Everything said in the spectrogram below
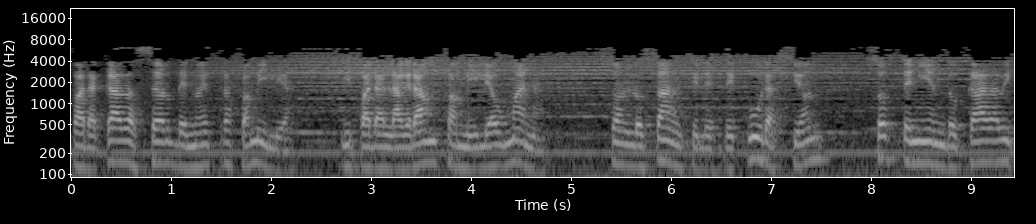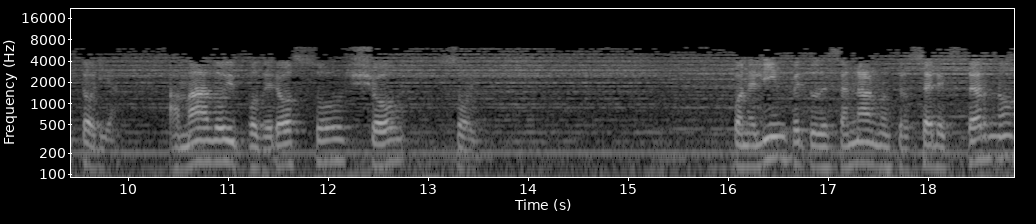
para cada ser de nuestra familia y para la gran familia humana. Son los ángeles de curación sosteniendo cada victoria. Amado y poderoso yo soy. Con el ímpetu de sanar nuestro ser externo,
